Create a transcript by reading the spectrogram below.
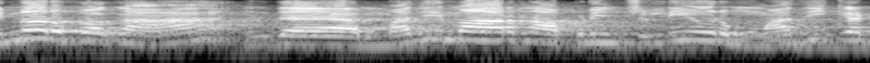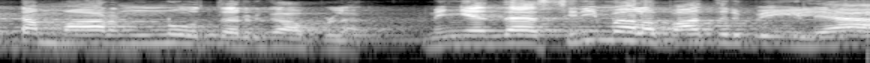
இன்னொரு பக்கம் இந்த மதிமாறன் அப்படின்னு சொல்லி ஒரு மதிக்கட்ட மாறன்னு ஒருத்தர் இருக்காப்புல. நீங்கள் இந்த சினிமாவில் பார்த்துருப்பீங்க இல்லையா?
